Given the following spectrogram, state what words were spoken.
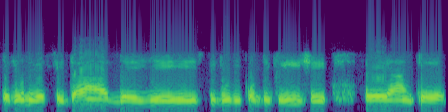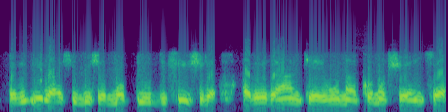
delle università, degli istituti pontifici e anche per i laici invece è molto più difficile avere anche una conoscenza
